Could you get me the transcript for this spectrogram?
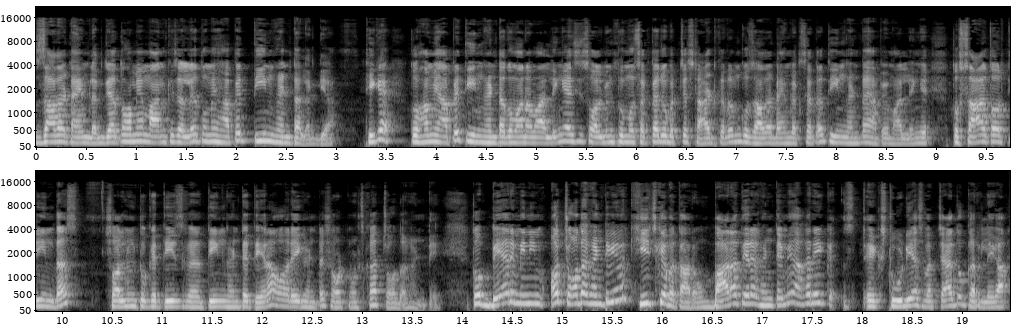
ज़्यादा टाइम लग जाए. तो हमें मान के चल रहे तुम्हें यहाँ पे तीन घंटा लग गया. ठीक है? तो हम यहाँ पे तीन घंटा तुम्हारा मार लेंगे. ऐसी सॉल्विंग टू में हो सकता है जो बच्चे स्टार्ट कर रहे हैं, उनको ज़्यादा टाइम लग सकता है, तीन घंटा यहाँ पे मार लेंगे. तो सात और तीन, दस. सॉल्विंग टू के तीस, तीन घंटे तेरह और एक घंटे शॉर्ट नोट्स का चौदह घंटे। तो बेयर मिनिमम और चौदह घंटे भी मैं खींच के बता रहा हूँ। बारह, तेरह घंटे में अगर एक एक स्टूडियस बच्चा है तो कर लेगा।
